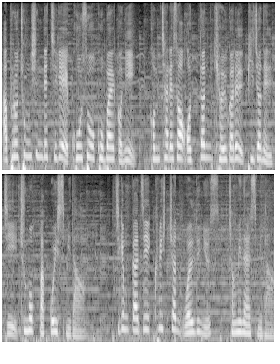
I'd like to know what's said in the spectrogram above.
앞으로 총신대 측의 고소 고발 건이 검찰에서 어떤 결과를 빚어낼지 주목받고 있습니다. 지금까지 크리스천 월드뉴스 정민아였습니다.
